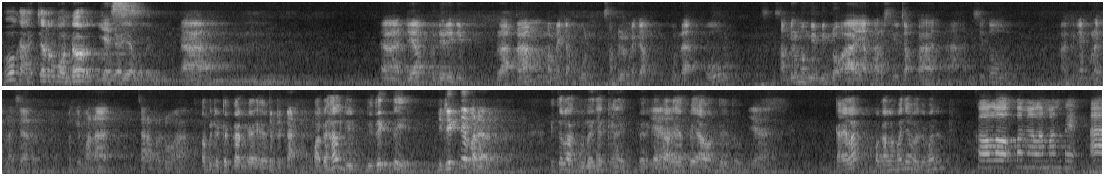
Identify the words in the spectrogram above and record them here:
oh kak Acel Rumondor Yes. iya iya boleh Nah, eh, dia berdiri di belakang memegang pun sambil memegang pundakku sambil membimbing doa yang harus diucapkan. Nah, di situ akhirnya mulai belajar bagaimana cara berdoa. tapi deg-degan kayak ya Deg-degan. padahal di, didikte Didikte padahal. itulah gunanya guide dari kakak Iya. layan PA waktu itu Ya. Kak Ella pengalamannya bagaimana Kalau pengalaman PA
